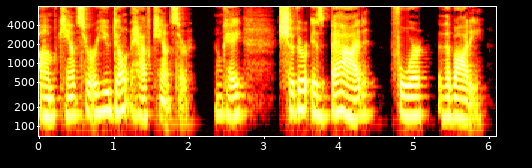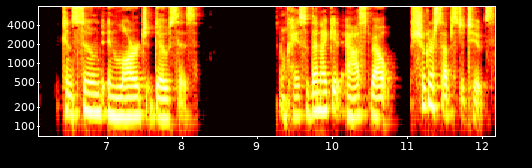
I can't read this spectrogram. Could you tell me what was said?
um, cancer or you don't have cancer. Okay. Sugar is bad for the body, consumed in large doses. Okay. So then I get asked about sugar substitutes.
